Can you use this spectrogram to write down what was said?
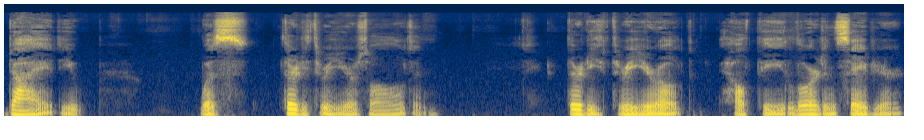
died. He was 33 years old and 33 year old healthy Lord and Savior.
